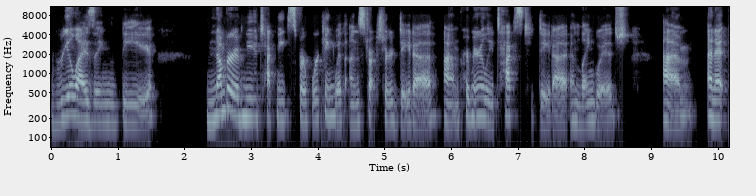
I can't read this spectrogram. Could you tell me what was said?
realizing the number of new techniques for working with unstructured data, um, primarily text data and language. Um, and at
